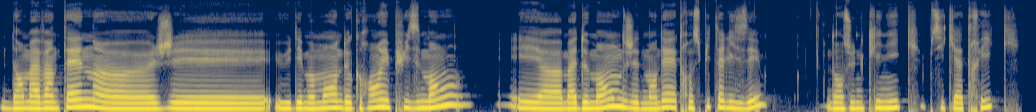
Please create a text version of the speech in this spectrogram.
Dans ma vingtaine, j'ai eu des moments de grand épuisement et à ma demande, j'ai demandé à être hospitalisée dans une clinique psychiatrique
